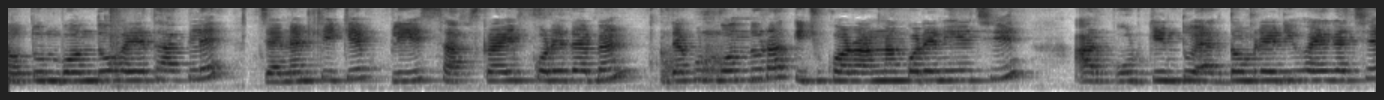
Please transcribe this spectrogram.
নতুন বন্ধু হয়ে থাকলে চ্যানেলটিকে প্লিজ সাবস্ক্রাইব করে দেবেন। দেখুন বন্ধুরা, কিছুক্ষণ রান্না করে নিয়েছি। আর পুর কিন্তু একদম রেডি হয়ে গেছে।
